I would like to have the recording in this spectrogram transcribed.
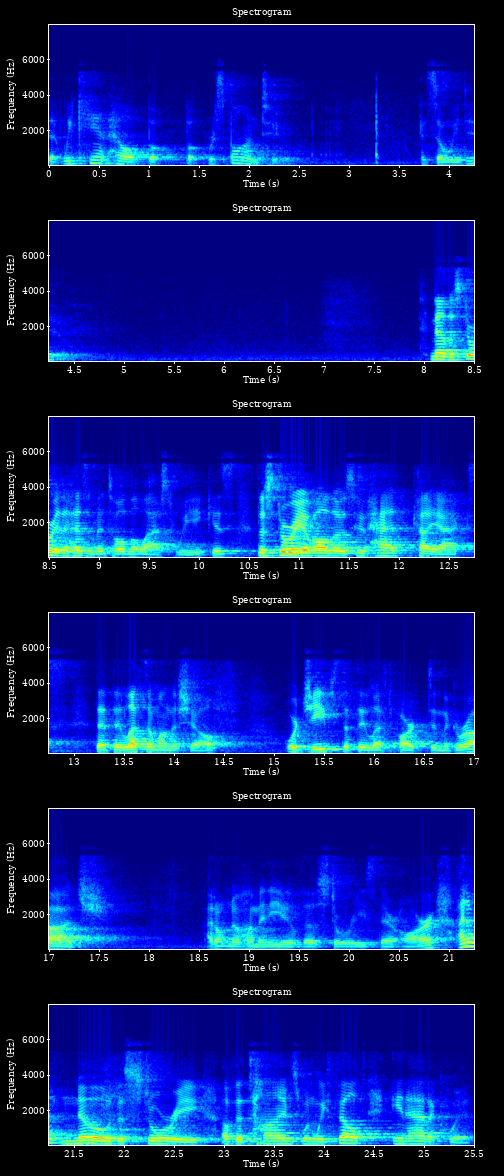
that we can't help but, but respond to. And so we do. Now, the story that hasn't been told in the last week is the story of all those who had kayaks that they left them on the shelf, or jeeps that they left parked in the garage. I don't know how many of those stories there are. I don't know the story of the times when we felt inadequate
